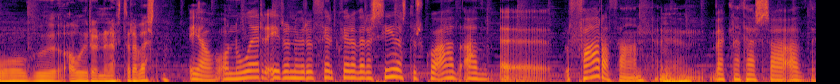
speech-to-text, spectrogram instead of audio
og eh, á í raunin eftir að vestna. Já, og nú er í raunin verið fyrir hver að vera síðastur sko að, að uh, fara þaðan mm. um, vegna þess að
